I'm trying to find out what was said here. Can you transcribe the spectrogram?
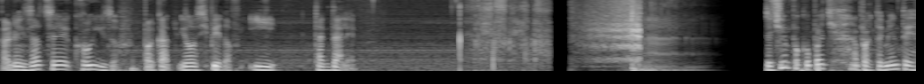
организация круизов, прокат велосипедов и так далее. Зачем покупать апартаменты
